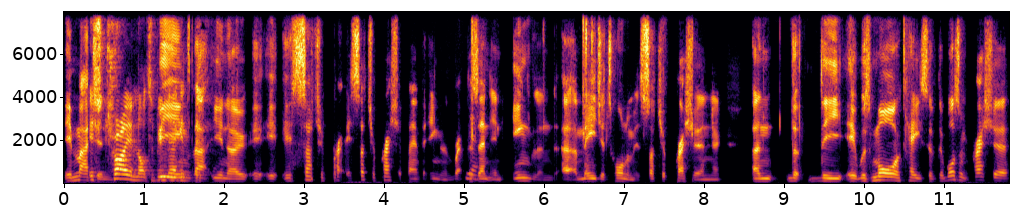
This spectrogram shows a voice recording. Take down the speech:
imagine it's trying not to be being negative. that you know it, it, it's such a pre- it's such a pressure playing for England, representing yeah. England at a major tournament. It's such a pressure, and and the the it was more a case of there wasn't pressure.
